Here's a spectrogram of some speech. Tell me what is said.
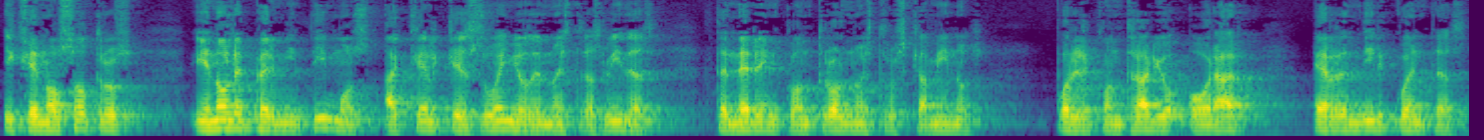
y que nosotros y no le permitimos a aquel que es dueño de nuestras vidas tener en control nuestros caminos. Por el contrario, orar es rendir cuentas,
